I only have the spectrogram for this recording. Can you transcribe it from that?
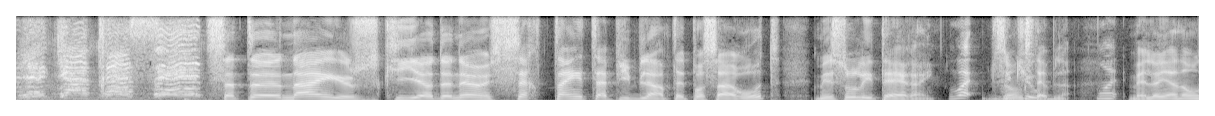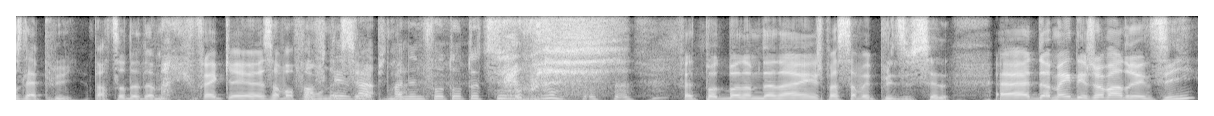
Le 4 à 7. Cette euh, neige qui a donné un certain tapis blanc, peut-être pas sur la route, mais sur les terrains. Ouais, Disons que c'était blanc. Ouais. Mais là, il annonce la pluie à partir de demain. fait que euh, ça va fondre assez rapidement. prenez une photo tout de suite. Faites pas de bonhomme de neige parce que ça va être plus difficile. Euh, demain, déjà vendredi.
